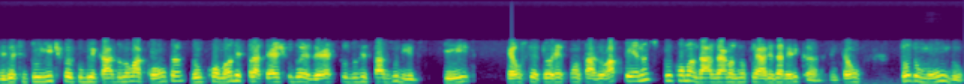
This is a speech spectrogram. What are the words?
Mas esse tweet foi publicado numa conta do Comando Estratégico do Exército dos Estados Unidos, que é o setor responsável apenas por comandar as armas nucleares americanas. Então, todo mundo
